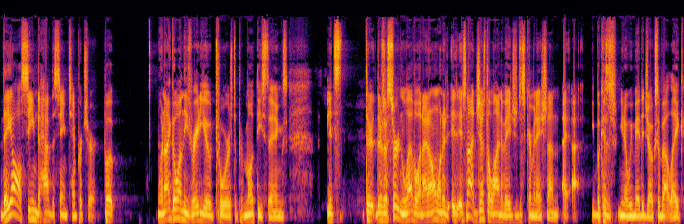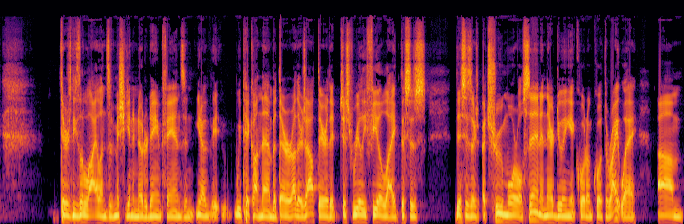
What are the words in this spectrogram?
they all seem to have the same temperature. But when I go on these radio tours to promote these things, it's there, there's a certain level, and I don't want to. It, it's not just a line of age discrimination on I, I, because you know we made the jokes about like there's these little islands of Michigan and Notre Dame fans, and you know it, we pick on them, but there are others out there that just really feel like this is this is a, a true moral sin, and they're doing it quote unquote the right way. Um,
